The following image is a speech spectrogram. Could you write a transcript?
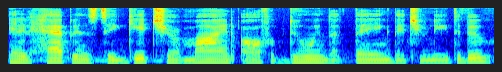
And it happens to get your mind off of doing the thing that you need to do.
